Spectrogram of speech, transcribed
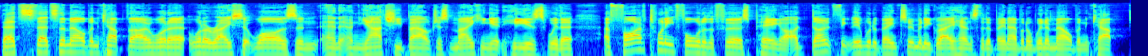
that's that's the Melbourne Cup though. What a what a race it was, and and, and Yachi Bale just making it his with a, a five twenty four to the first peg. I don't think there would have been too many greyhounds that have been able to win a Melbourne Cup,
